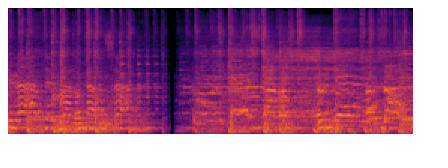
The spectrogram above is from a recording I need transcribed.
llegar temprano a casa. ¿Dónde estamos? ¿Dónde estamos?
